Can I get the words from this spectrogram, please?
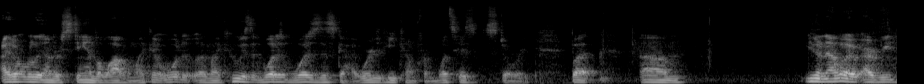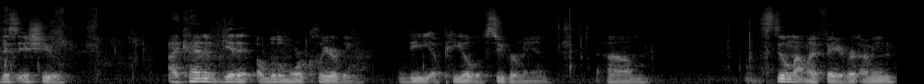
I don't really understand a lot of them. Like what I'm like who is it? What is what is this guy? Where did he come from? What's his story? But um, you know now that I, I read this issue, I kind of get it a little more clearly. The appeal of Superman. Um, still not my favorite. I mean,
